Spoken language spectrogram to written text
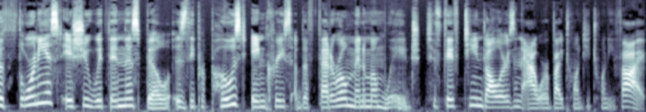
The thorniest issue within this bill is the proposed increase of the federal minimum wage to $15 an hour by 2025.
